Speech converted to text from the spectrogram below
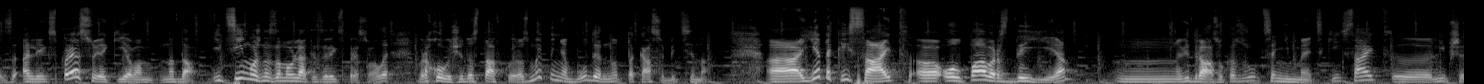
з Аліекспресу, які я вам надав, і ці можна замовляти з Аліекспресу, але враховуючи доставку і розмитнення, буде ну така собі ціна. А, є такий сайт е, allpowers.de. М, Відразу кажу, це німецький сайт. е, Ліпше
